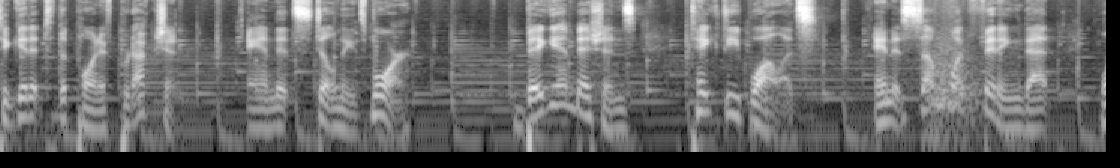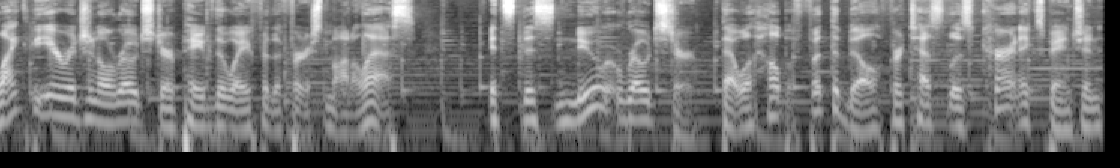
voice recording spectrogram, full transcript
to get it to the point of production, and it still needs more. Big ambitions take deep wallets, and it's somewhat fitting that like the original Roadster paved the way for the first Model S, it's this new Roadster that will help foot the bill for Tesla's current expansion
